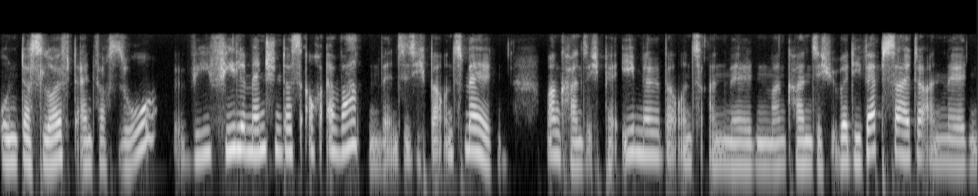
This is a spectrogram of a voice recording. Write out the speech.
Und das läuft einfach so, wie viele Menschen das auch erwarten, wenn sie sich bei uns melden. Man kann sich per E-Mail bei uns anmelden, man kann sich über die Webseite anmelden,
